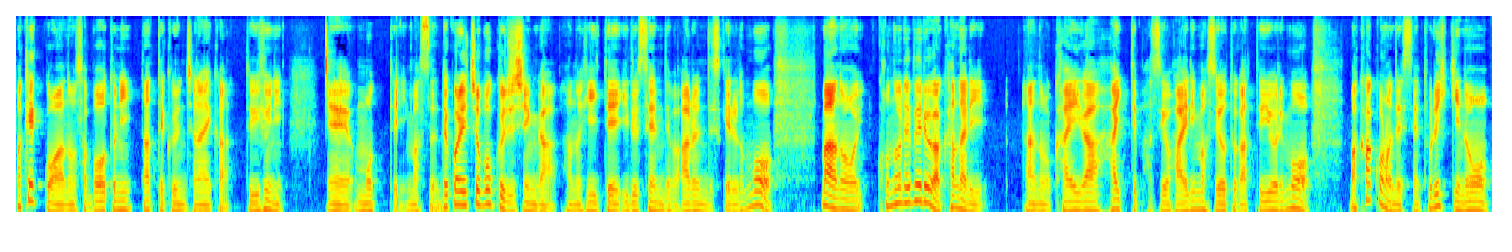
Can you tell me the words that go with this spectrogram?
まあ、結構あのサポートになってくるんじゃないかというふうに、えー、思っています。で、これ一応僕自身があの引いている線ではあるんですけれども、まああの、このレベルはかなりあの、買いが入ってますよ、入りますよとかっていうよりも、まあ過去のですね、取引の、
